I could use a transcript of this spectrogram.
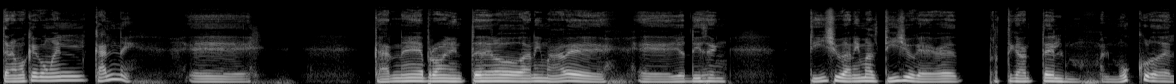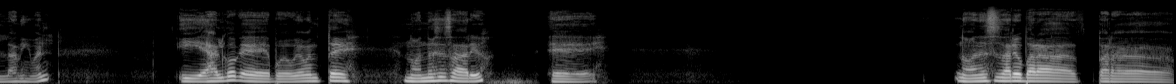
tenemos que comer carne. Eh, carne proveniente de los animales. Eh, ellos dicen tissue, animal tissue, que es prácticamente el, el músculo del animal. Y es algo que, pues obviamente, no es necesario. Eh, no es necesario para, para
